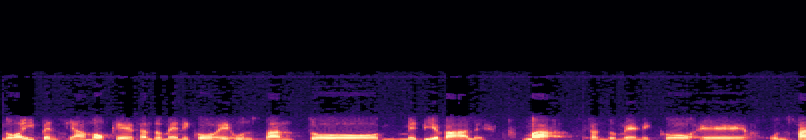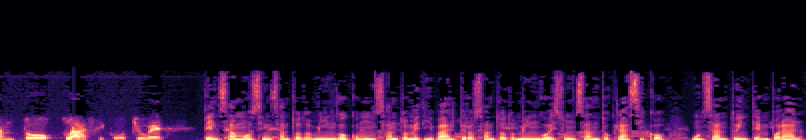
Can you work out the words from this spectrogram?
Noi pensiamo che San Domenico è un santo medievale, ma San Domenico è un santo classico, cioè Pensamos en Santo Domingo como un santo medieval, pero Santo Domingo es un santo clásico, un santo intemporal,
